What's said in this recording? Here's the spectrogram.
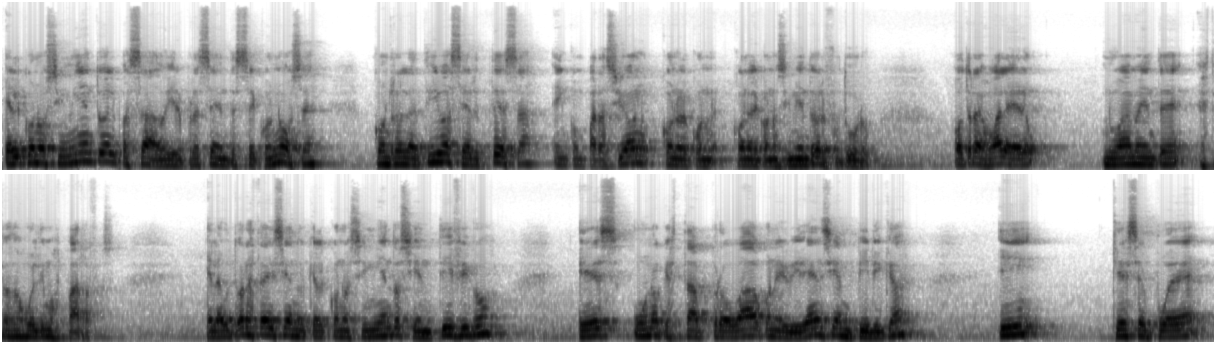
El conocimiento del pasado y el presente se conoce con relativa certeza en comparación con el, con, el conocimiento del futuro. Otra vez voy a leer nuevamente estos dos últimos párrafos. El autor está diciendo que el conocimiento científico es uno que está probado con evidencia empírica y que se puede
